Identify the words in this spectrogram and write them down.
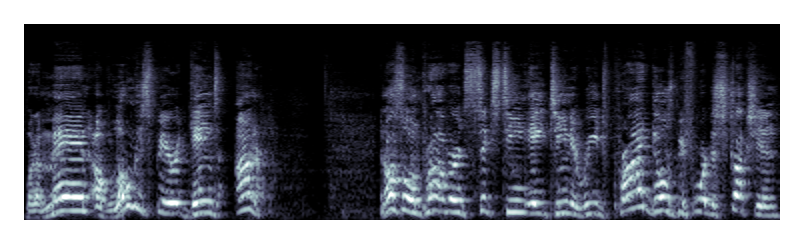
but a man of lowly spirit gains honor. And also in Proverbs 16, 18, it reads, Pride goes before destruction,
